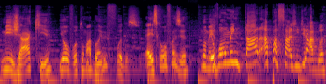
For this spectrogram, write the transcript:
mijar aqui e eu vou tomar banho e foda-se. É isso que eu vou fazer. No meio Eu vou aumentar a passagem de água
